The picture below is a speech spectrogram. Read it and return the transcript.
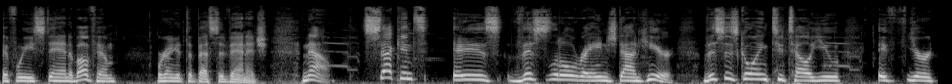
If we stand above him, we're going to get the best advantage. Now, second is this little range down here. This is going to tell you if your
